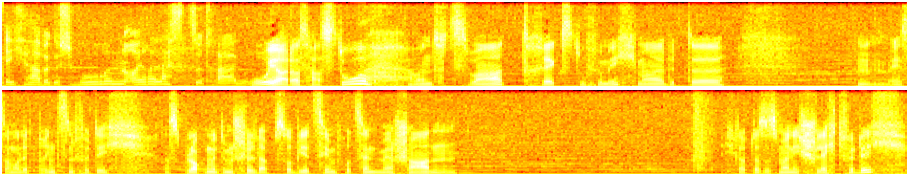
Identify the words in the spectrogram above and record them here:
Ich habe geschworen, eure Last zu tragen. oh ja, das hast du. Und zwar trägst du für mich mal bitte... Hm, welches Amulett bringt's denn für dich? Das Blocken mit dem Schild absorbiert 10% mehr Schaden. Ich glaube, das ist mal nicht schlecht für dich.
